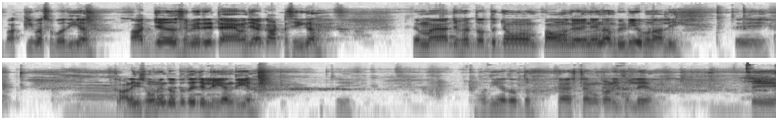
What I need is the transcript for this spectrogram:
ਬਾਕੀ ਬਸ ਵਧੀਆ। ਅੱਜ ਸਵੇਰੇ ਟਾਈਮ ਜਿਹਾ ਘੱਟ ਸੀਗਾ ਤੇ ਮੈਂ ਅੱਜ ਫਿਰ ਦੁੱਧ ਚੋਂ ਪਾਉਣ ਗਏ ਨੇ ਨਾ ਵੀਡੀਓ ਬਣਾ ਲਈ। ਤੇ ਕਾਲੀ ਸੋਹਣੇ ਦੁੱਧ ਤੇ ਚੱਲੀ ਜਾਂਦੀ ਆ। ਤੇ ਵਧੀਆ ਦੁੱਧ, ਇਸ ਟਾਈਮ ਕਾਲੀ ਥੱਲੇ ਆ। ਤੇ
